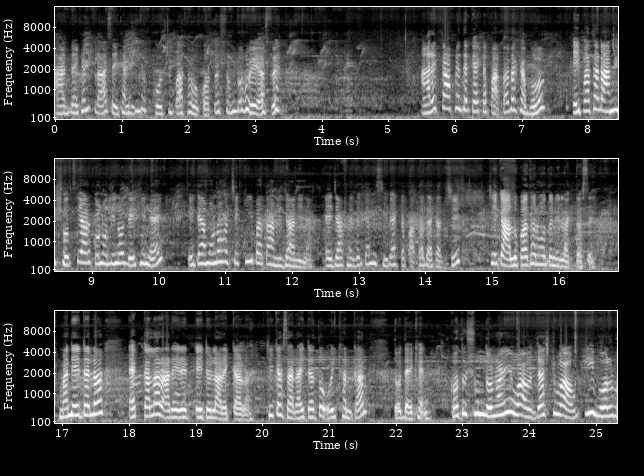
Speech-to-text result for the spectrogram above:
আর দেখেন প্লাস এখানে কিন্তু কচু পাতাও কত সুন্দর হয়ে আছে। আরেকটা আপনাদেরকে একটা পাতা দেখাবো। এই পাতাটা আমি সত্যি আর কোনোদিনও দেখি নাই। এটা মনে হচ্ছে কি পাতা আমি জানি না। এই যে আপনাদেরকে আমি সিরে একটা পাতা দেখাচ্ছি। ঠিক আলু পাতার মতনই লাগতেছে। মানে এটা হলো এক কালার আর এইটা হলো আরেক কালার। ঠিক আছে? আর এটা তো ওইখানকার। তো দেখেন, কত সুন্দর। মানে ওয়াও, জাস্ট ওয়াও। কি বলব,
